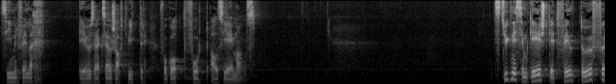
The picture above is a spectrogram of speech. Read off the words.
sind wir vielleicht in unserer Gesellschaft weiter von Gott fort als jemals. Das Zeugnis im Geist geht viel tiefer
